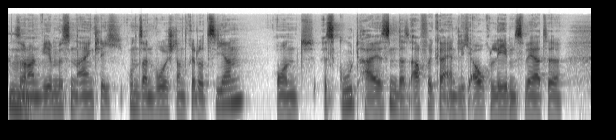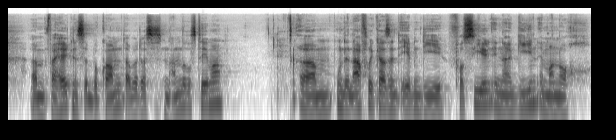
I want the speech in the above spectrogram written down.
mhm. sondern wir müssen eigentlich unseren Wohlstand reduzieren und es gut heißen, dass Afrika endlich auch lebenswerte ähm, Verhältnisse bekommt. Aber das ist ein anderes Thema. Ähm, und in Afrika sind eben die fossilen Energien immer noch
